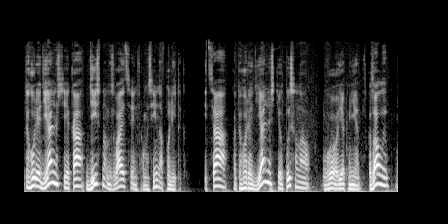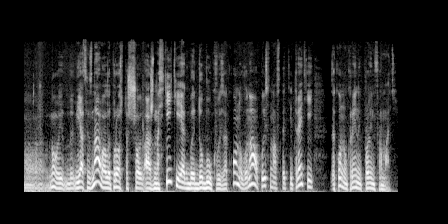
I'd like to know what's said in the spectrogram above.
категорія діяльності, яка дійсно називається інформаційна політика. І ця категорія діяльності описана в, як мені сказали, е, ну я це знав, але просто що аж настільки, якби до букви закону, вона описана в статті 3 закону України про інформацію.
